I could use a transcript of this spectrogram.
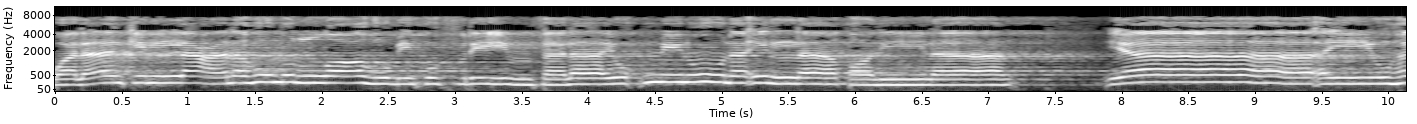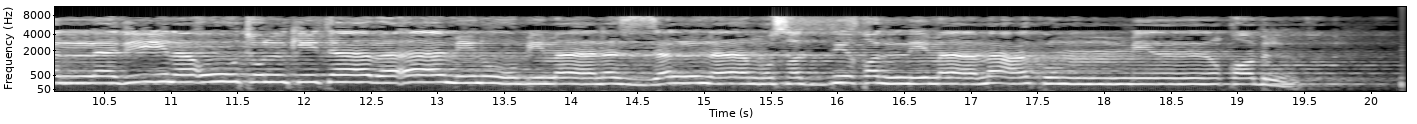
ولكن لعنهم الله بكفرهم فلا يؤمنون إلا قليلا. يا أيها الذين أوتوا الكتاب آمنوا بما نزلنا مصدقا لما معكم من قبل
